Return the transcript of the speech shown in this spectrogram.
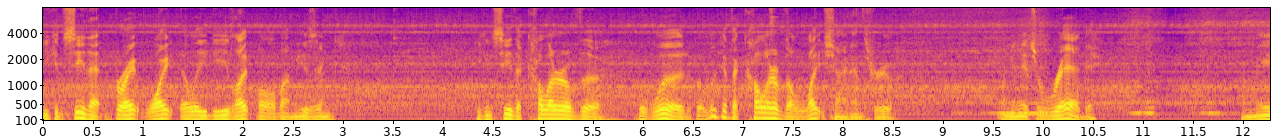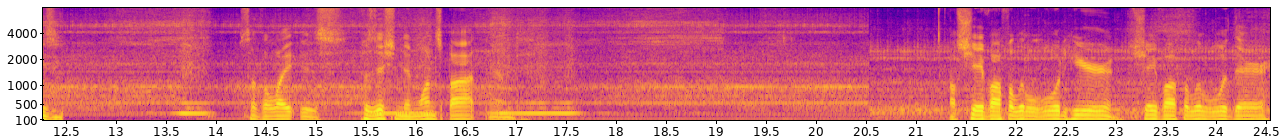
you can see that bright white LED light bulb I'm using. You can see the color of the, the wood, but look at the color of the light shining through. I mean, it's red. Amazing. So the light is positioned in one spot and I'll shave off a little wood here and shave off a little wood there.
